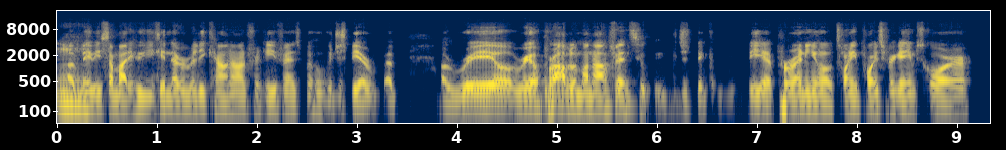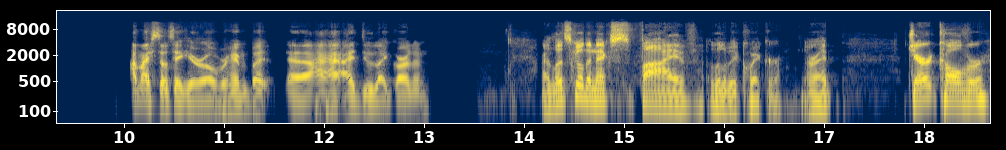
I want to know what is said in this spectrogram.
of Mhm. maybe somebody who you can never really count on for defense, but who could just be a a, a real real problem on offense, who could just be, be a perennial twenty points per game scorer. I might still take Herro over him, but uh, I I- I do like Garland. All right, let's go the next five a little bit quicker. All right. Jarrett Culver,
